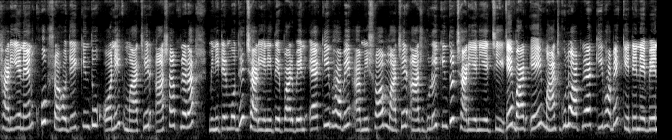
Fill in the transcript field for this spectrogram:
ছাড়িয়ে নেন, খুব সহজেই কিন্তু অনেক মাছের আঁশ আপনারা মিনিটের মধ্যে ছাড়িয়ে নিতে পারবেন। একইভাবে আমি সব মাছের আঁশগুলোই কিন্তু ছাড়িয়ে নিয়েছি। এবার এই মাছগুলো আপনারা কীভাবে কেটে নেবেন?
